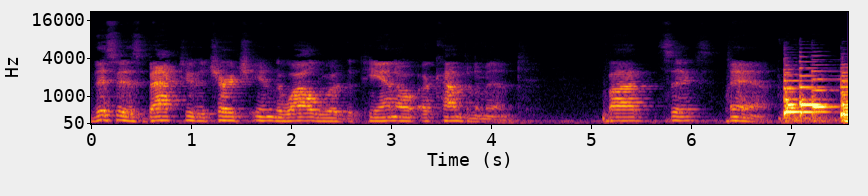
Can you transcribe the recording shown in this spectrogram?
This is Back to the Church in the Wildwood, the piano accompaniment. Five, six, and.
